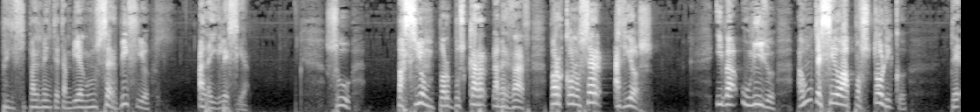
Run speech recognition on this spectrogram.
principalmente también un servicio a la Iglesia. Su pasión por buscar la verdad, por conocer a Dios, iba unido a un deseo apostólico de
